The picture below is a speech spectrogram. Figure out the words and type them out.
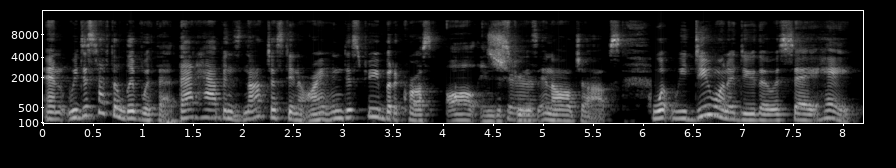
And we just have to live with that. That happens not just in our industry, but across all industries Sure. and all jobs. What we do want to do though is say, hey,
